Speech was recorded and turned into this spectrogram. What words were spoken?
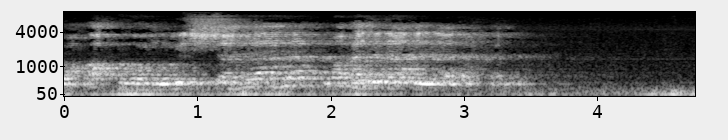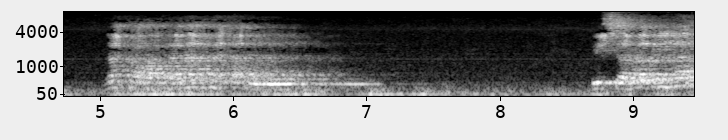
وأقوم للشهادة وأدنى أن لا تحتمل ذكر ثلاثة أمور بسببها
